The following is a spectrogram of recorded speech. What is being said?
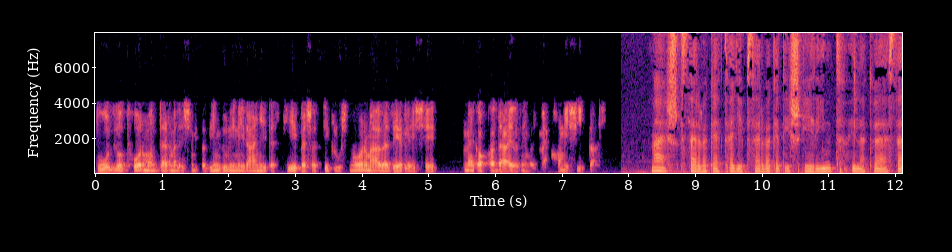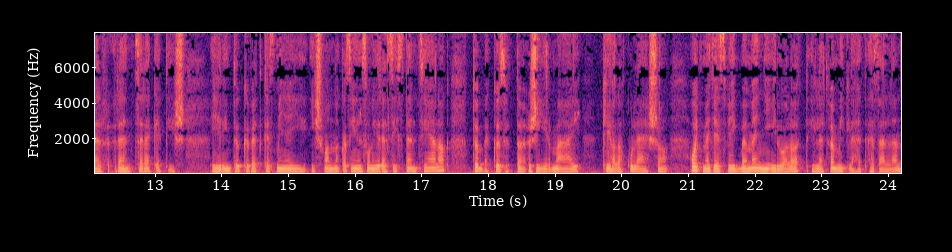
túlzott hormontermelés, amit az inzulin irányít, ez képes a ciklus normál vezérlését megakadályozni vagy meghamisítani. Más szerveket, egyéb szerveket is érint, illetve szervrendszereket is érintő következményei is vannak az inzulin rezisztenciának, többek között a zsírmáj kialakulása. Hogy megy ez végbe, mennyi idő alatt, illetve mit lehet ez ellen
